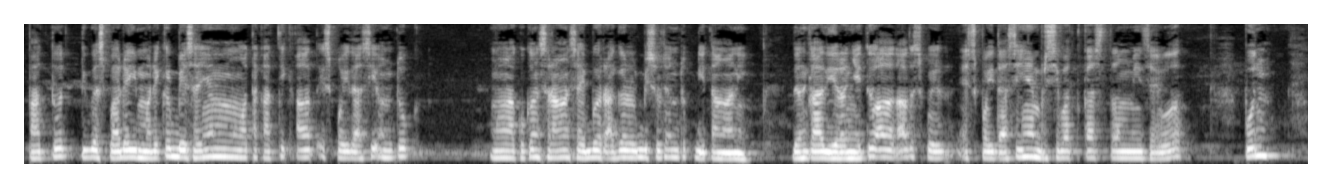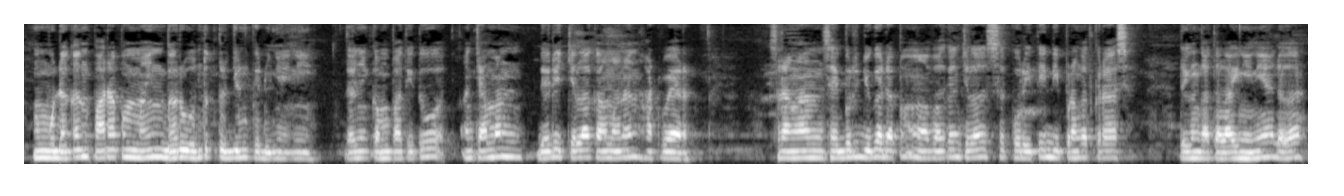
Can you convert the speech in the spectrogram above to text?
Patut diwaspadai mereka biasanya mengotak-atik alat eksploitasi untuk melakukan serangan cyber agar lebih sulit untuk ditangani. Dan kehadirannya itu alat-alat eksploitasi yang bersifat customizable pun memudahkan para pemain baru untuk terjun ke dunia ini. Dan yang keempat itu ancaman dari celah keamanan hardware. Serangan cyber juga dapat memanfaatkan celah security di perangkat keras. Dengan kata lain ini adalah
